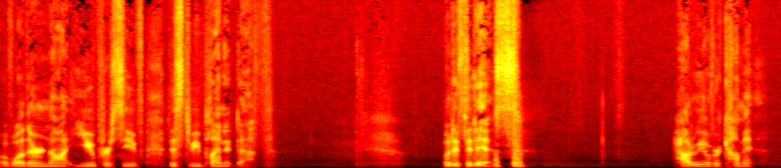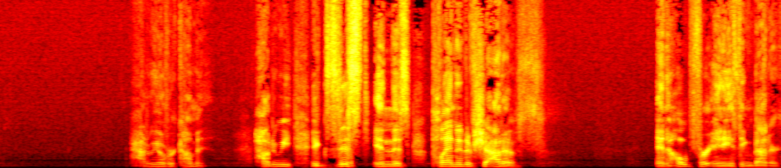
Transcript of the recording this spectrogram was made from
of whether or not you perceive this to be planet death. But if it is, how do we overcome it? How do we overcome it? How do we exist in this planet of shadows and hope for anything better?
